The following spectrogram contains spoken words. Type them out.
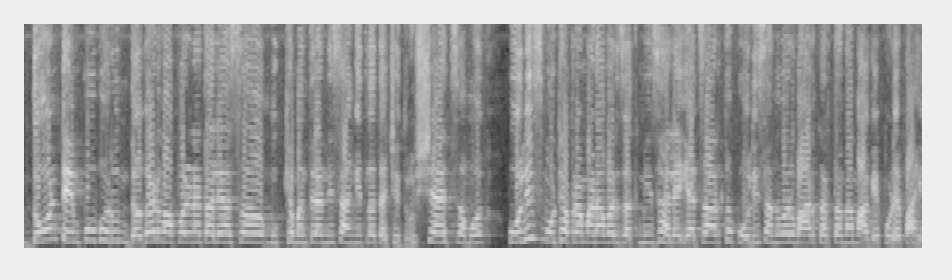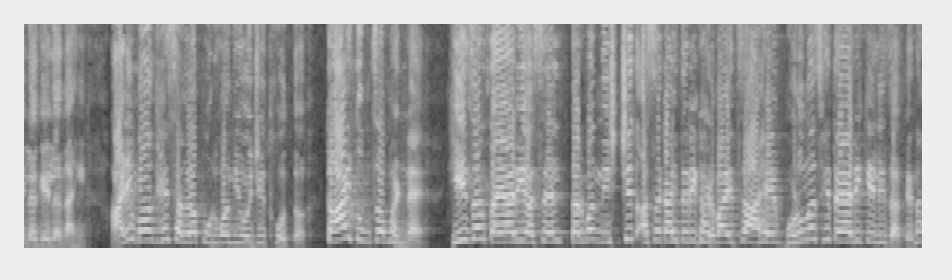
दोन टेम्पो भरून दगड वापरण्यात आले असं मुख्यमंत्र्यांनी सांगितलं. त्याची दृश्य आहेत समोर. पोलीस मोठ्या प्रमाणावर जखमी झाले. याचा अर्थ पोलिसांवर वार करताना मागे पुढे पाहिलं गेलं नाही. आणि मग हे सगळं पूर्वनियोजित होतं. काय तुमचं म्हणणं आहे? ही जर तयारी असेल तर मग निश्चित असं काहीतरी घडवायचं आहे म्हणूनच ही तयारी केली जाते ना?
